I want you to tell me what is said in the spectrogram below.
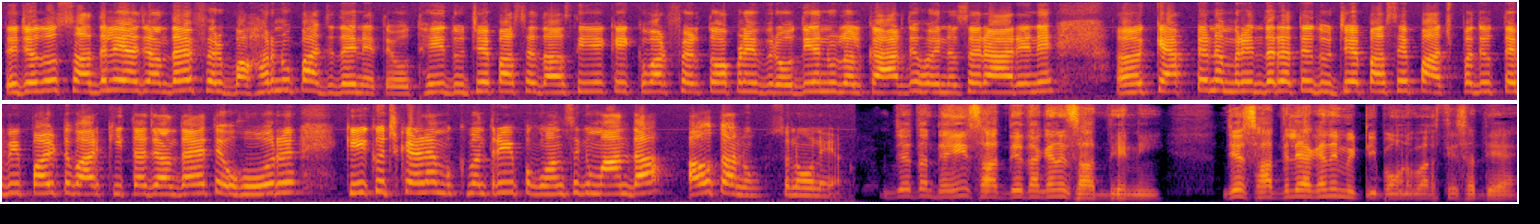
ਤੇ ਜਦੋਂ ਸੱਦ ਲਿਆ ਜਾਂਦਾ ਹੈ, ਫਿਰ ਬਾਹਰ ਨੂੰ ਭੱਜਦੇ ਨੇ ਤੇ ਉੱਥੇ ਹੀ ਦੂਜੇ ਪਾਸੇ ਦੱਸਦੀਏ ਕਿ ਇੱਕ ਵਾਰ ਫਿਰ ਤੋਂ ਆਪਣੇ ਵਿਰੋਧੀਆਂ ਨੂੰ ਲਲਕਾਰਦੇ ਹੋਏ ਨਜ਼ਰ ਆ ਰਹੇ ਨੇ। ਕੈਪਟਨ ਅਮਰਿੰਦਰ ਅਤੇ ਦੂਜੇ ਪਾਸੇ ਭਾਜਪਾ ਦੇ ਉੱਤੇ ਵੀ ਪਲਟਵਾਰ ਕੀਤਾ ਜਾਂਦਾ ਹੈ ਤੇ ਹੋਰ ਕੀ ਕੁਝ ਕਹਿਣਾ ਮੁੱਖ ਮੰਤਰੀ ਭਗਵੰਤ ਸਿੰਘ ਮਾਨ ਦਾ? ਆਓ ਤੁਹਾਨੂੰ ਸੁਣਾਉਂਦੇ ਆ ਜੇ ਤਾਂ ਨਹੀਂ ਸਾਦੇ ਤਾਂ ਕਹਿੰਦੇ ਸਾਦੇ ਨਹੀਂ। ਜੇ ਸੱਦ ਲਿਆ ਕਹਿੰਦੇ ਮਿੱਟੀ ਪਾਉਣ ਵਾਸਤੇ ਸੱਦਿਆ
